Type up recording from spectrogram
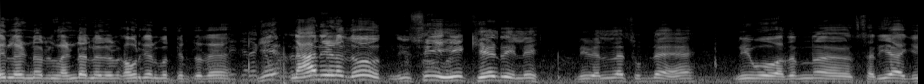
ಐರ್ಲೆಂಡ್ನವ್ರು, ಲಂಡನ್ನವ್ರು, ಅವ್ರಿಗೇನು ಗೊತ್ತಿರ್ತದೆ? ನಾನು ಹೇಳೋದು ನೀವು ಸಿ ಕೇಳ್ರಿ ಇಲ್ಲಿ. ನೀವೆಲ್ಲ ಸುಮ್ಮನೆ ನೀವು ಅದನ್ನು ಸರಿಯಾಗಿ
